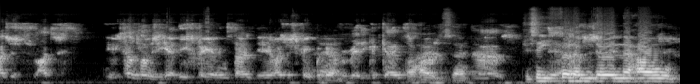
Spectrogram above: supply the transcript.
I just, I just. Sometimes you get these feelings, don't you? I just think we're going to have a really good game I hope so. Um, Do you see Yeah. Fulham doing the whole?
